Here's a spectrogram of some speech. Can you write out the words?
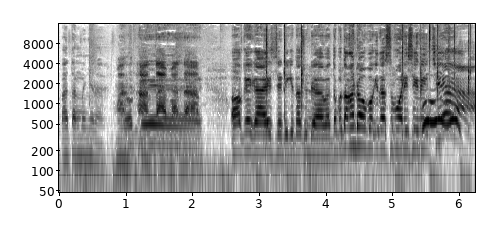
pantang menyerah Mantap, Oke. mantap, mantap. Oke guys, jadi kita sudah tepuk tangan dong buat kita semua di sini. Cia.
